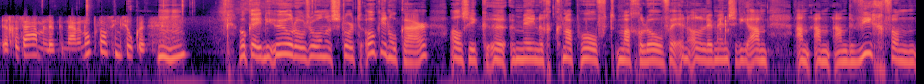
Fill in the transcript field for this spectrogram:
gezamenlijk naar een oplossing zoeken. -hmm. Oké, die eurozone stort ook in elkaar, als ik uh, menig knap hoofd mag geloven... en allerlei mensen die aan, aan, aan, aan de wieg van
